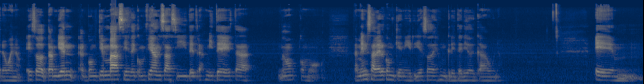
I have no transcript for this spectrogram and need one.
Pero bueno, eso también eh, con quién vas, si es de confianza, si te transmite esta, ¿no? Como también saber con quién ir y eso es un criterio de cada uno. Em,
